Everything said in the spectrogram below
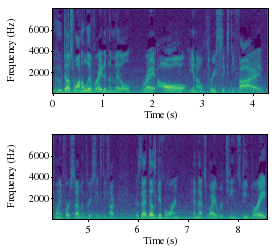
who does want to live right in the middle, right? All, you know, 365, 24 7, 365. Because that does get boring, and that's why routines do break,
